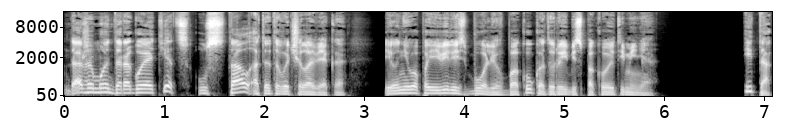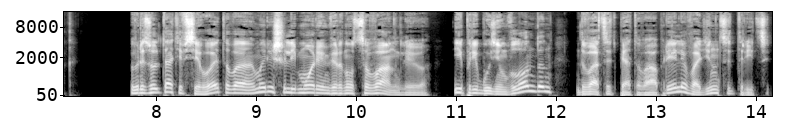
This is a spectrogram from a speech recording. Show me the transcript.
Даже мой дорогой отец устал от этого человека, и у него появились боли в боку, которые беспокоят и меня. Итак, в результате всего этого мы решили морем вернуться в Англию и прибудем в Лондон 25 апреля в 11.30.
